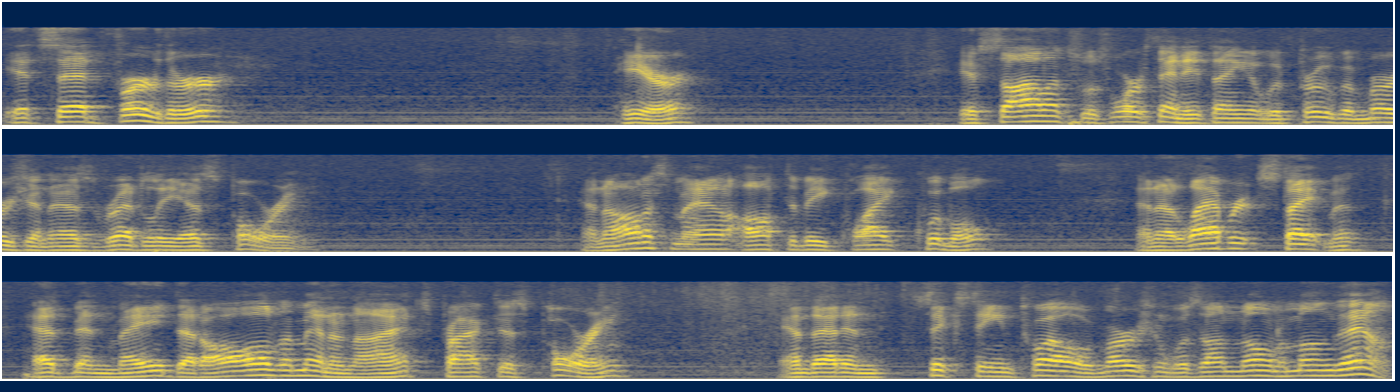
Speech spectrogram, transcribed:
It said further here if silence was worth anything, it would prove immersion as readily as pouring. An honest man ought to be quite quibble. An elaborate statement had been made that all the Mennonites practiced pouring, and that in 1612 immersion was unknown among them.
